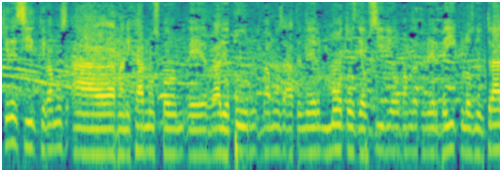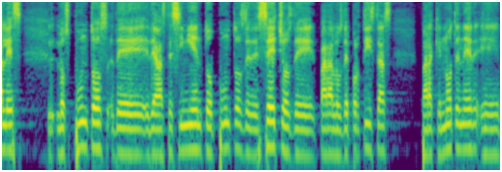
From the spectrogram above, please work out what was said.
Quiere decir que vamos a manejarnos con eh, Radio Tour, vamos a tener motos de auxilio, vamos a tener vehículos neutrales, los puntos de, abastecimiento, puntos de desechos de, para los deportistas, para que no tener, eh,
